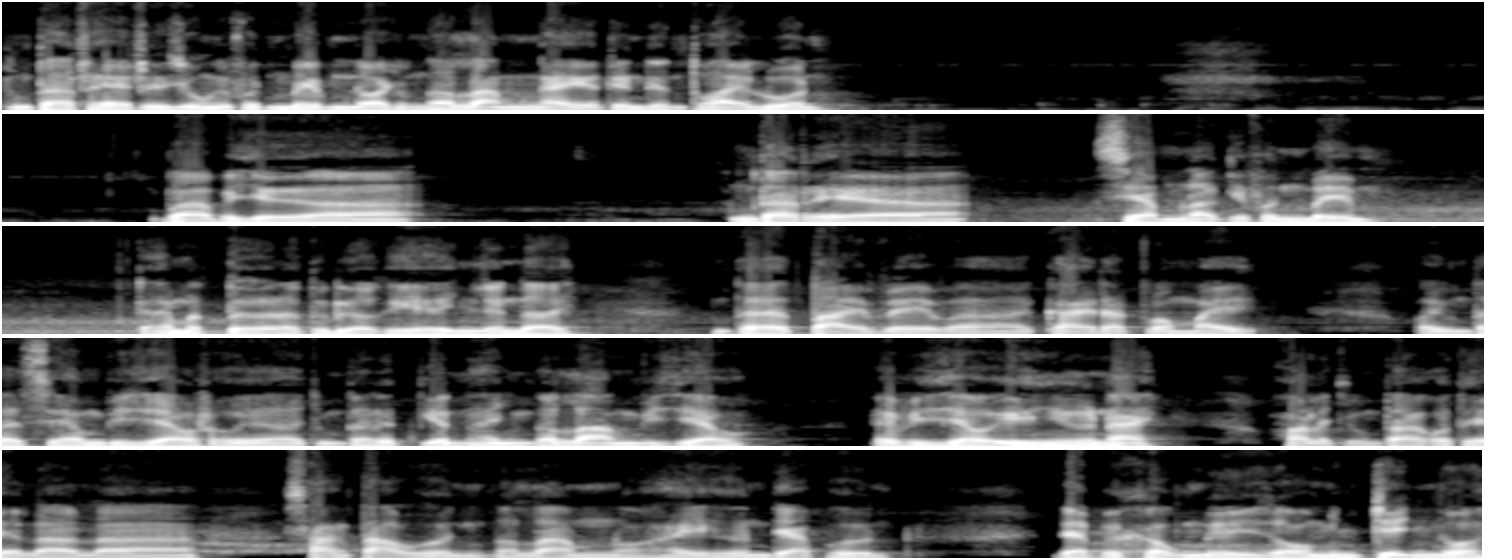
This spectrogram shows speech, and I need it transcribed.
chúng ta sẽ sử dụng cái phần mềm đó, chúng ta làm ngay ở trên điện thoại luôn. Và bây giờ à, chúng ta sẽ xem là cái phần mềm. Cái master là tôi đưa cái hình lên đây. Chúng ta tải về và cài đặt vào máy. Và chúng ta xem video rồi à, chúng ta sẽ tiến hành, chúng ta làm video. Cái video y như thế này. Hoặc là chúng ta có thể là là sáng tạo hơn chúng ta làm nó hay hơn đẹp hơn. Đẹp hay không thì do mình chỉnh thôi.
